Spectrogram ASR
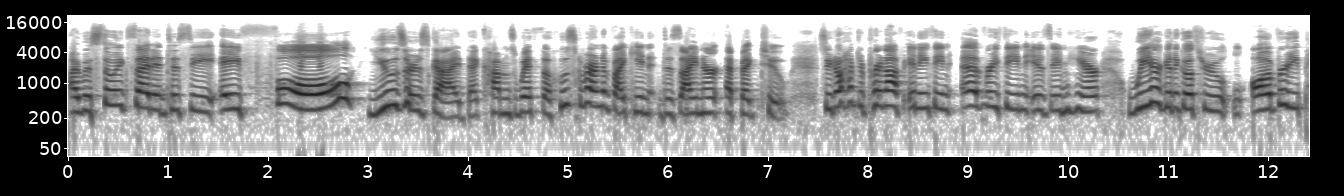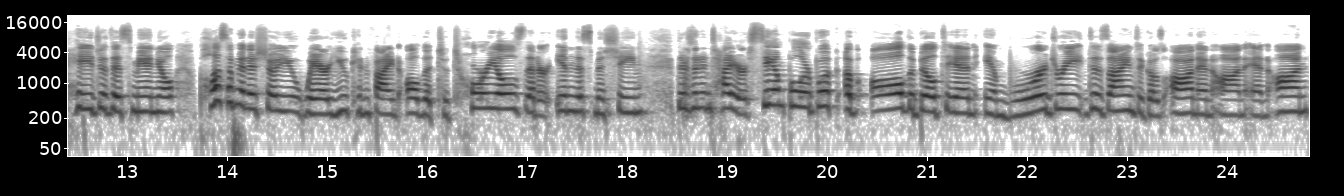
I was so excited to see a full user's guide that comes with the Husqvarna Viking Designer Epic 2. So you don't have to print off anything, everything is in here. We are gonna go through every page of this manual, plus I'm gonna show you where you can find all the tutorials that are in this machine. There's an entire sampler book of all the built-in embroidery designs. It goes on and on and on.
